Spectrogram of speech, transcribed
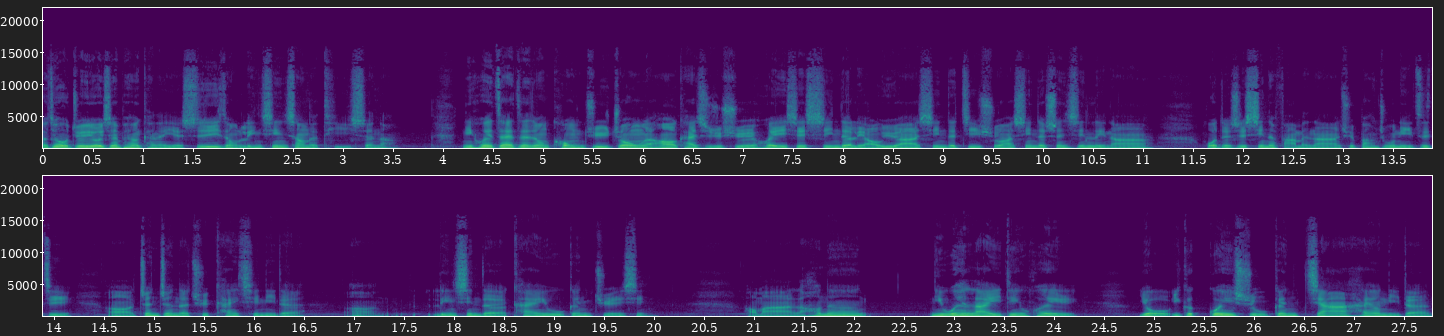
而且我觉得有一些朋友可能也是一种灵性上的提升啊，你会在这种恐惧中，然后开始去学会一些新的疗愈啊、新的技术啊、新的身心灵啊，或者是新的法门啊，去帮助你自己啊，真正的去开启你的啊灵性的开悟跟觉醒，好吗？然后呢，你未来一定会有一个归属跟家，还有你的。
